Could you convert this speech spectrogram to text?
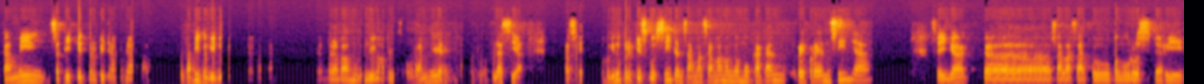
kami sedikit berbeda pendapat. Tetapi begitu berapa mungkin 15 orang ya, 12 ya. Begitu berdiskusi dan sama-sama mengemukakan referensinya sehingga eh, salah satu pengurus dari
